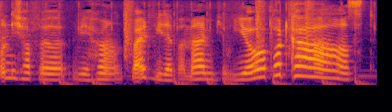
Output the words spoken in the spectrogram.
und ich hoffe, wir hören uns bald wieder bei meinem Yu-Gi-Oh! Podcast.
